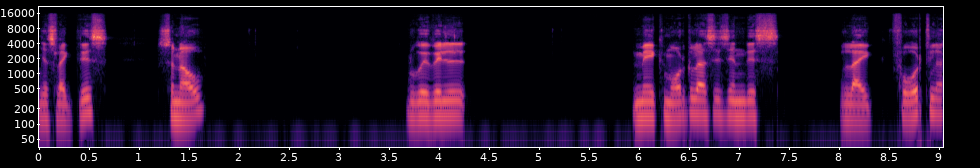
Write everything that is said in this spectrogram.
just like this. So now we will make more classes in this like four class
